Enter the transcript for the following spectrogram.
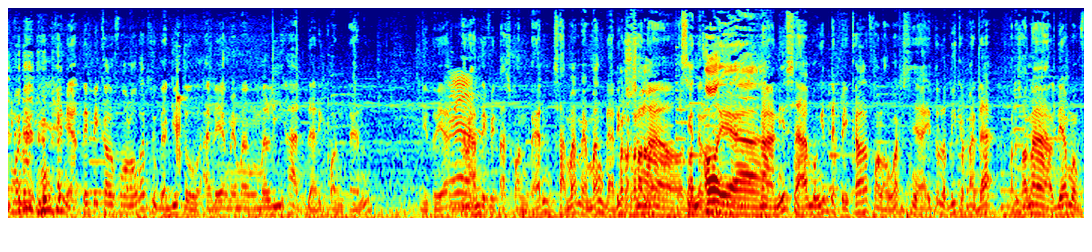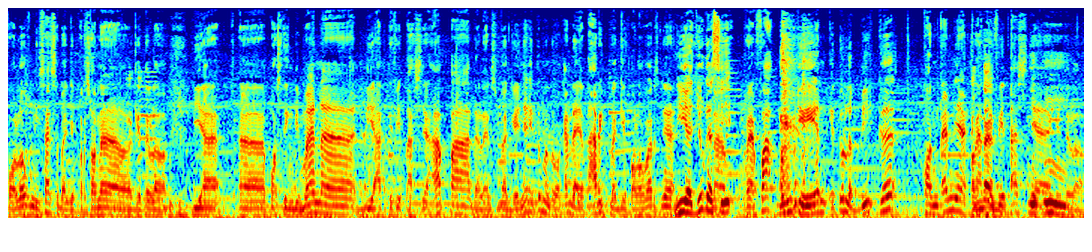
menurut- mungkin ya tipikal follower juga gitu. Ada yang memang melihat dari konten gitu ya Iya. kreativitas konten sama memang dari Personal. personal, Person- gitu. oh iya. Nah Nisa mungkin tipikal followersnya itu lebih kepada personal. Dia memfollow Nisa sebagai personal gitu loh. Dia eh, posting di mana, dia aktivitasnya apa dan lain sebagainya itu merupakan daya tarik bagi followersnya. Iya juga Nah, sih. Reva mungkin itu lebih ke kontennya, Konten. kreativitasnya Mm-mm. gitu loh.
